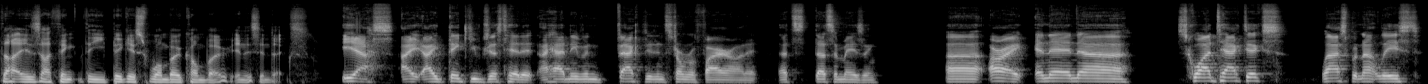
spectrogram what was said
That is, I think, the biggest wombo combo in this index. Yes, I, I think you just hit it. I hadn't even factored in Storm of Fire on it. That's that's amazing. Uh, all right, and then uh, squad tactics. Last but not least,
